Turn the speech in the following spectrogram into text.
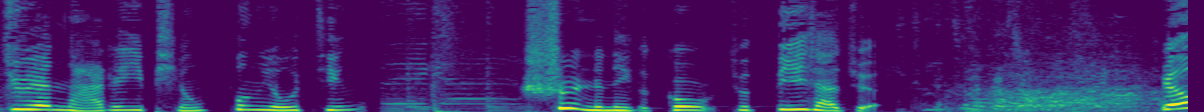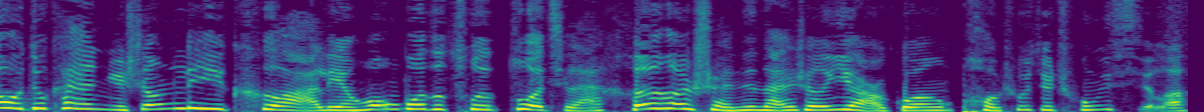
居然拿着一瓶风油精，顺着那个沟就滴下去，然后我就看见女生立刻啊脸红脖子粗坐起来，狠狠甩那男生一耳光，跑出去冲洗了。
